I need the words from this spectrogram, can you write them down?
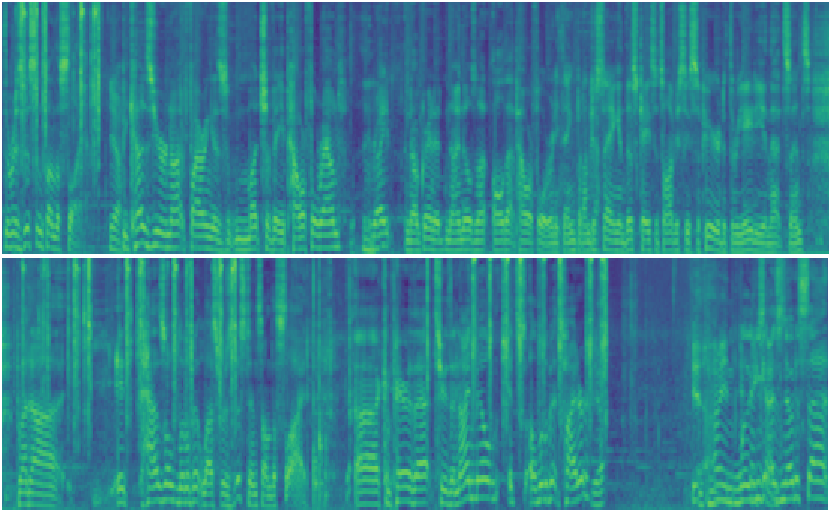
The resistance on the slide. Yeah. Because you're not firing as much of a powerful round, Mm-hmm. right? Now, granted, 9 mil is not all that powerful or anything, but I'm just Yeah. saying in this case, it's obviously superior to 380 in that sense. But uh, it has a little bit less resistance on the slide. Uh, compare that to the 9 mil, it's a little bit tighter. Yeah. Yeah. I mean, Will you guys sense. notice that?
